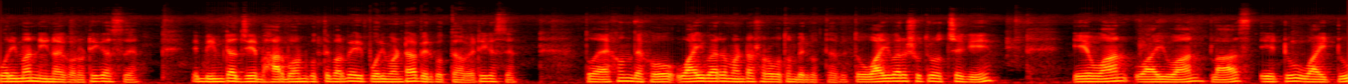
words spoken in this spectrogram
পরিমাণ নির্ণয় করো, ঠিক আছে? এই বিমটা যে ভার বহন করতে পারবে, এই পরিমাণটা বের করতে হবে, ঠিক আছে? তো এখন দেখো ওয়াই বারের মানটা সর্বপ্রথম বের করতে হবে। তো ওয়াই বারের সূত্র হচ্ছে কি? A one Y one plus A two Y two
